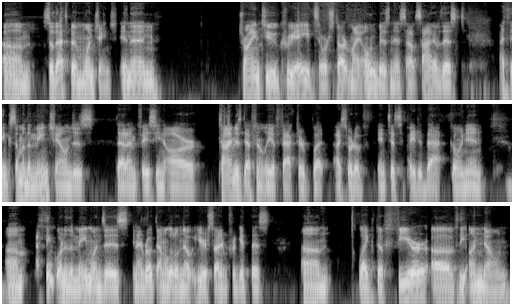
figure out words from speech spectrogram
Um, so that's been one change. And then trying to create or start my own business outside of this, I think some of the main challenges that I'm facing are time is definitely a factor, but I sort of anticipated that going in. Mm-hmm. Um, I think one of the main ones is, and I wrote down a little note here so I didn't forget this, um, like the fear of the unknown,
